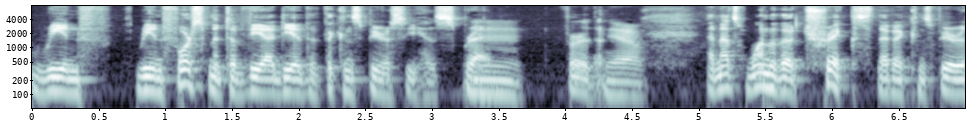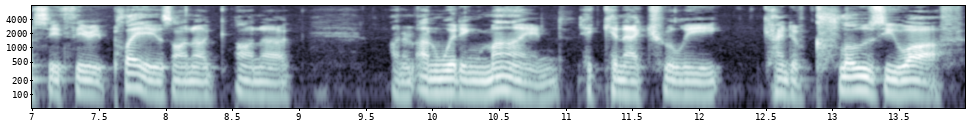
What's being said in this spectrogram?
reinf- reinforcement of the idea that the conspiracy has spread. Mm further. Yeah. And that's one of the tricks that a conspiracy theory plays on a on a on an unwitting mind. It can actually kind of close you off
